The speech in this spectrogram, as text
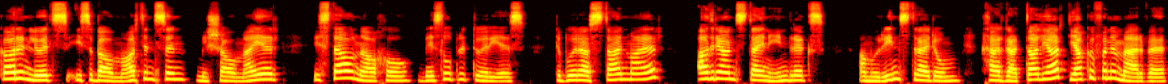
Karen Loots, Isabel Martinsen, Michelle Meyer, Estel Nagel, Wessel Pretorius, Deborah Steinmeier, Adrian Stein Hendriks, Amorin Strydom, Gerda Taljaard, Jaco van der Merwe,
